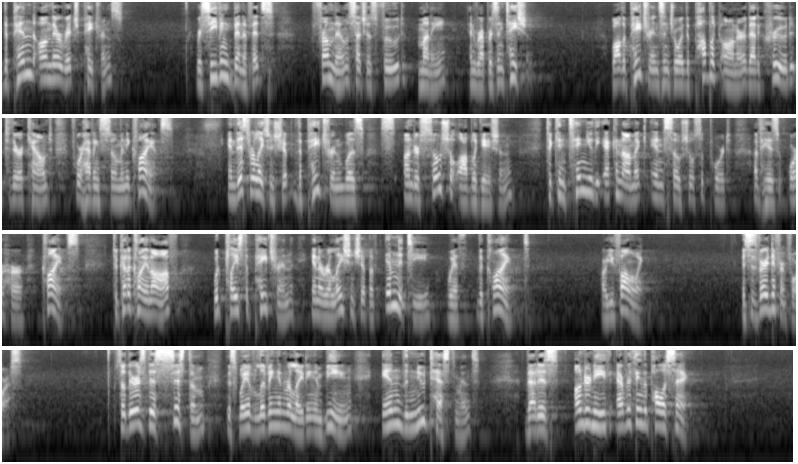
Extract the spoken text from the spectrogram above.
depend on their rich patrons, receiving benefits from them, such as food, money, and representation, while the patrons enjoy the public honor that accrued to their account for having so many clients. In this relationship, the patron was under social obligation to continue the economic and social support of his or her clients. To cut a client off would place the patron in a relationship of enmity with the client. Are you following? This is very different for us. So there is this system, this way of living and relating and being in the New Testament that is underneath everything that Paul is saying.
